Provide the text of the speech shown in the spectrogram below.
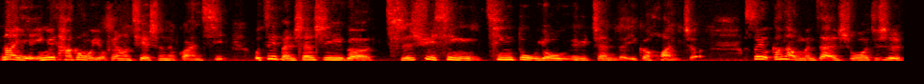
那也因为他跟我有非常切身的关系，我自己本身是一个持续性轻度忧郁症的一个患者。所以刚才我们在说，就是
